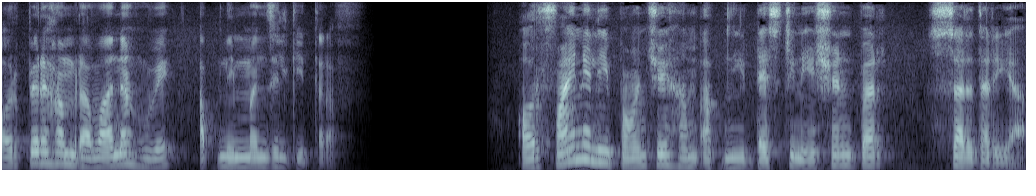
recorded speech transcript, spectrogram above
اور پھر ہم روانہ ہوئے اپنی منزل کی طرف۔ اور فائنلی پہنچے ہم اپنی ڈیسٹینیشن پر سر دریا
